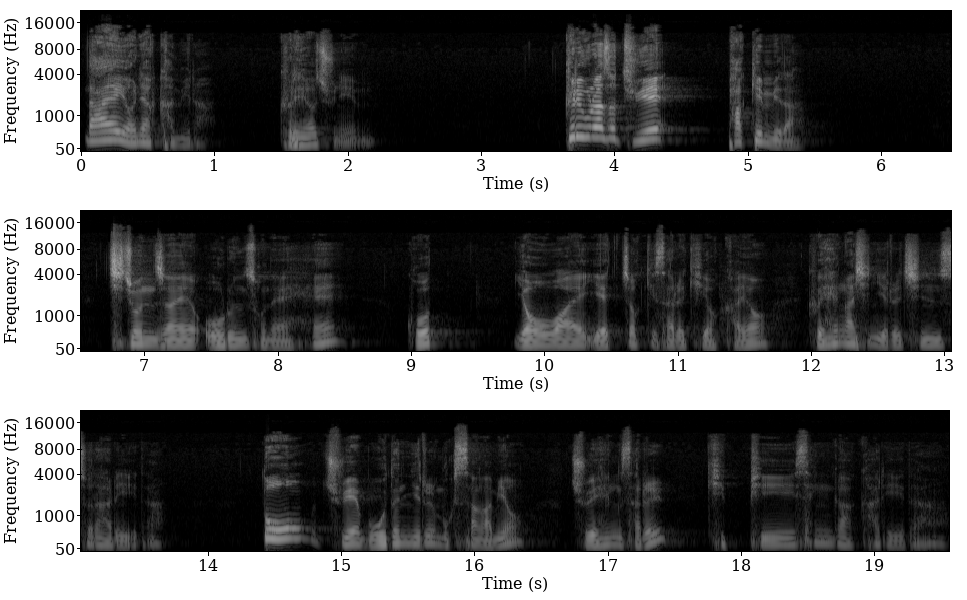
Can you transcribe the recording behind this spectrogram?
나의 연약함이라. 그래요, 주님. 그리고 나서 뒤에 바뀝니다. 지존자의 오른손에 해곧 여호와의 옛적 기사를 기억하여 그 행하신 일을 진술하리이다. 또 주의 모든 일을 묵상하며 주의 행사를 깊이 생각하리이다.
